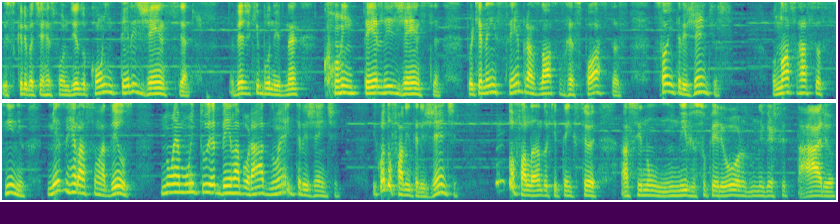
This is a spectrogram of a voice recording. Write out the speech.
O escriba tinha respondido com inteligência. Veja que bonito, né? Com inteligência, porque nem sempre as nossas respostas são inteligentes. O nosso raciocínio, mesmo em relação a Deus, não é muito bem elaborado, não é inteligente. E quando eu falo inteligente, estou falando que tem que ser assim num nível superior, universitário,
